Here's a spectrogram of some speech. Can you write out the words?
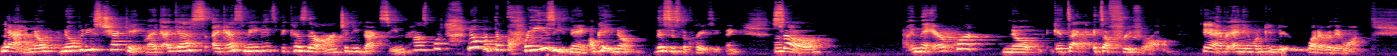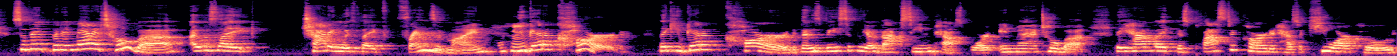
Yeah, no nobody's checking. Like I guess I guess maybe it's because there aren't any vaccine passports. No, but the crazy thing. Okay, no, this is the crazy thing. So in the airport, no, it's like it's a free for all. Yeah. Every, anyone can do whatever they want. So then, but in Manitoba, I was like chatting with like friends of mine. You Mhm. get a card. Like you get a card that is basically a vaccine passport in Manitoba. They have like this plastic card. It has a QR code.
